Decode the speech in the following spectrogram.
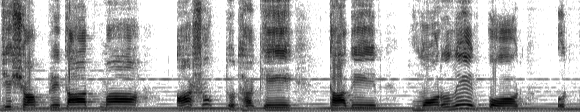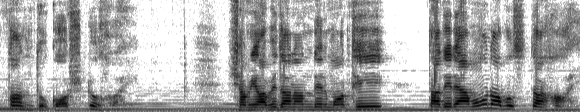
যেসব প্রেতাত্মা আসক্ত থাকে, তাদের মরণের পর অত্যন্ত কষ্ট হয়। স্বামী অবেদানন্দের মতে তাদের এমন অবস্থা হয়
